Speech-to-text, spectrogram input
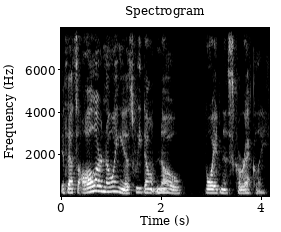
If that's all our knowing is, we don't know voidness correctly.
